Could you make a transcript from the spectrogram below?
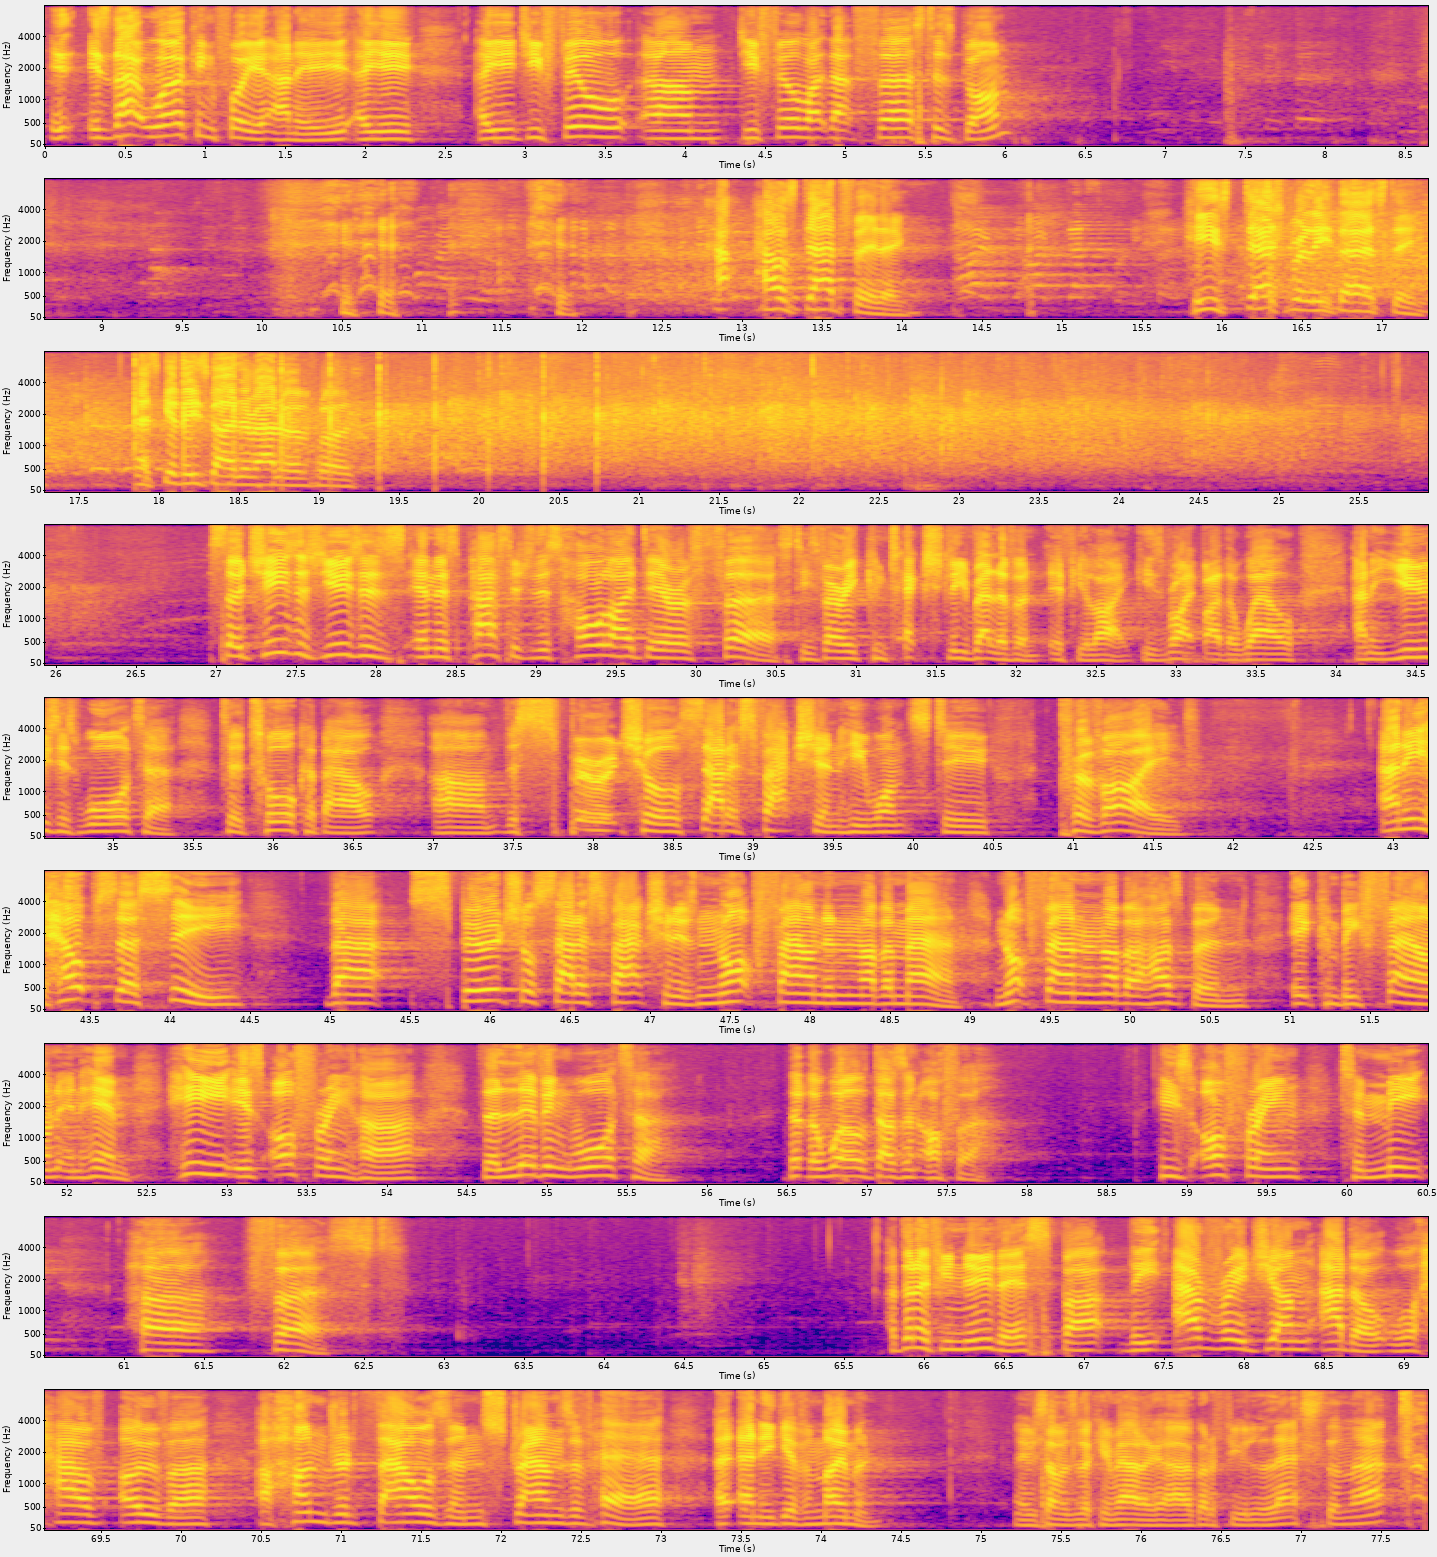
is that working for you, Annie? Are you, are you, do, you feel, um, do you feel like that thirst has gone? How's dad feeling? He's desperately thirsty. Let's give these guys a round of applause. So, Jesus uses in this passage this whole idea of thirst. He's very contextually relevant, if you like. He's right by the well, and he uses water to talk about um, the spiritual satisfaction he wants to provide. And he helps us see that spiritual satisfaction is not found in another man, not found in another husband. It can be found in him. He is offering her the living water that the world doesn't offer. He's offering to meet her first. I don't know if you knew this, but the average young adult will have over 100,000 strands of hair at any given moment. Maybe someone's looking around and go, I've got a few less than that.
